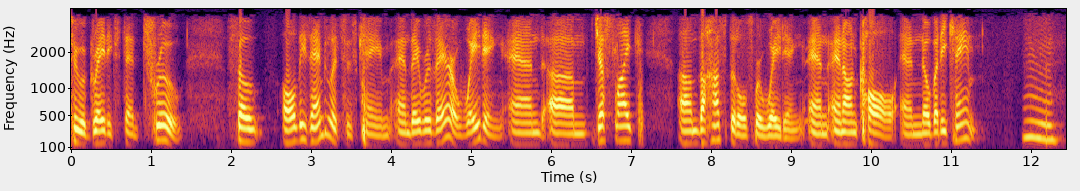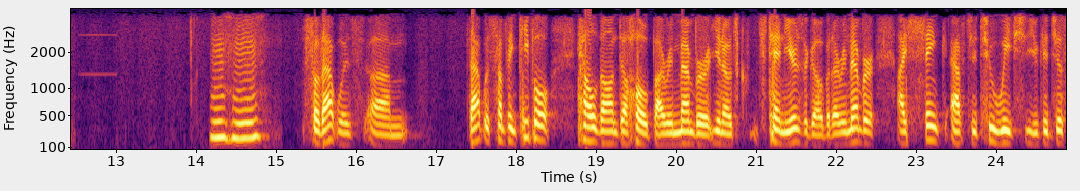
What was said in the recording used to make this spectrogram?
to a great extent true. So all these ambulances came and they were there waiting. And um just like um the hospitals were waiting and and on call and nobody came. Mm mhm so that was um that was something people held on to hope. I remember you know it's, it's 10 years ago but i remember i think after 2 weeks you could just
